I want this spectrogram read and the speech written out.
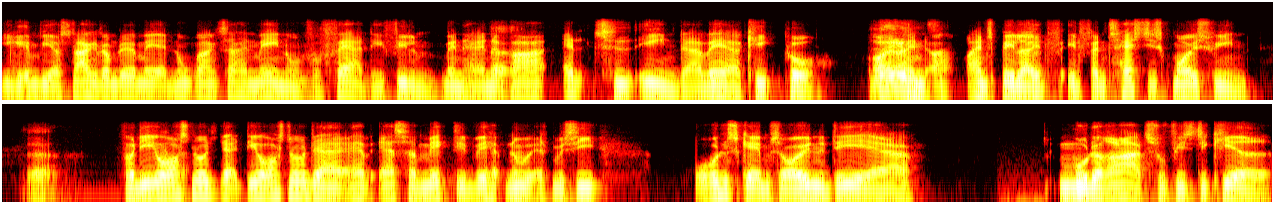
igen, vi har snakket om det der med, at nogle gange så er han med i nogle forfærdelige film, men han er Ja. bare altid en, der er værd at kigge på. Og, Ja, han, og han spiller et, et fantastisk møgsvin. Ja. For det er jo også noget, der, det er også noget, der er, er så mægtigt ved nu, at man siger, ondskabens øjne, det er moderat sofistikeret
